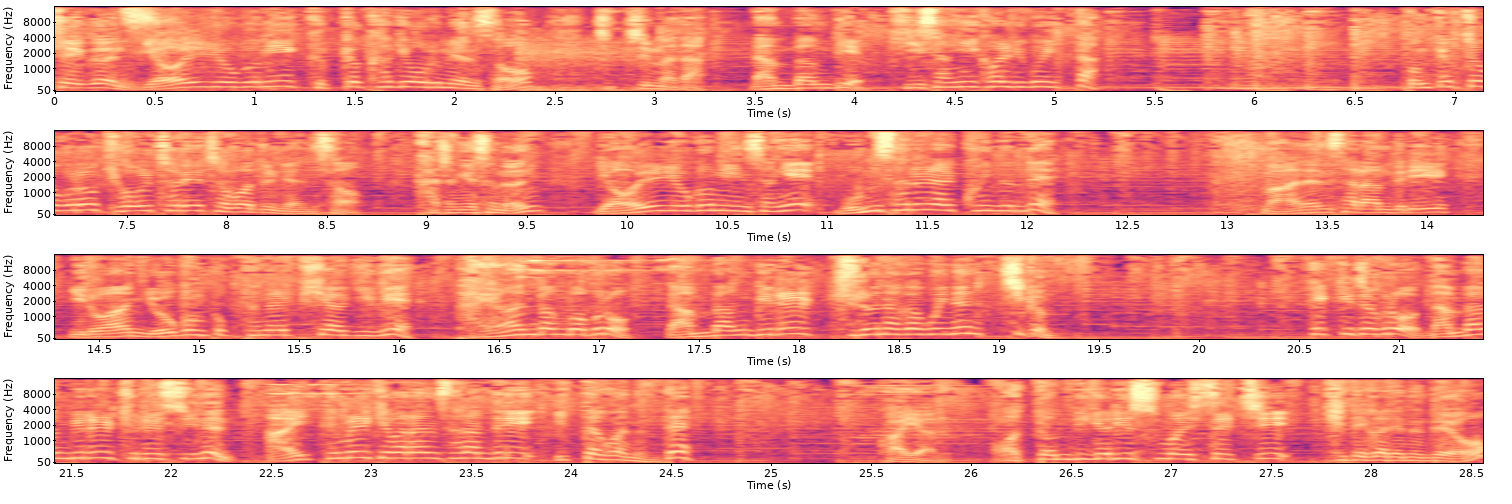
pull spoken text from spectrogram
최근 열 요금이 급격하게 오르면서 집집마다 난방비에 기상이 걸리고 있다. 본격적으로 겨울철에 접어들면서 가정에서는 열 요금 인상에 몸살을 앓고 있는데 많은 사람들이 이러한 요금 폭탄을 피하기 위해 다양한 방법으로 난방비를 줄여나가고 있는 지금 획기적으로 난방비를 줄일 수 있는 아이템을 개발한 사람들이 있다고 하는데 과연 어떤 비결이 숨어 있을지 기대가 되는데요.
